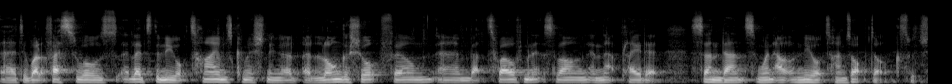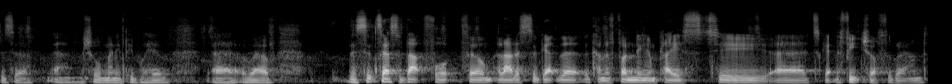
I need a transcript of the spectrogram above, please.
uh, did well at festivals. It led to the New York Times commissioning a, a longer short film, um, about 12 minutes long, and that played at Sundance and went out on New York Times Op Docs, which is, um, I'm sure many people here uh, aware of. The success of that film allowed us to get the, the kind of funding in place to, uh, to get the feature off the ground.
